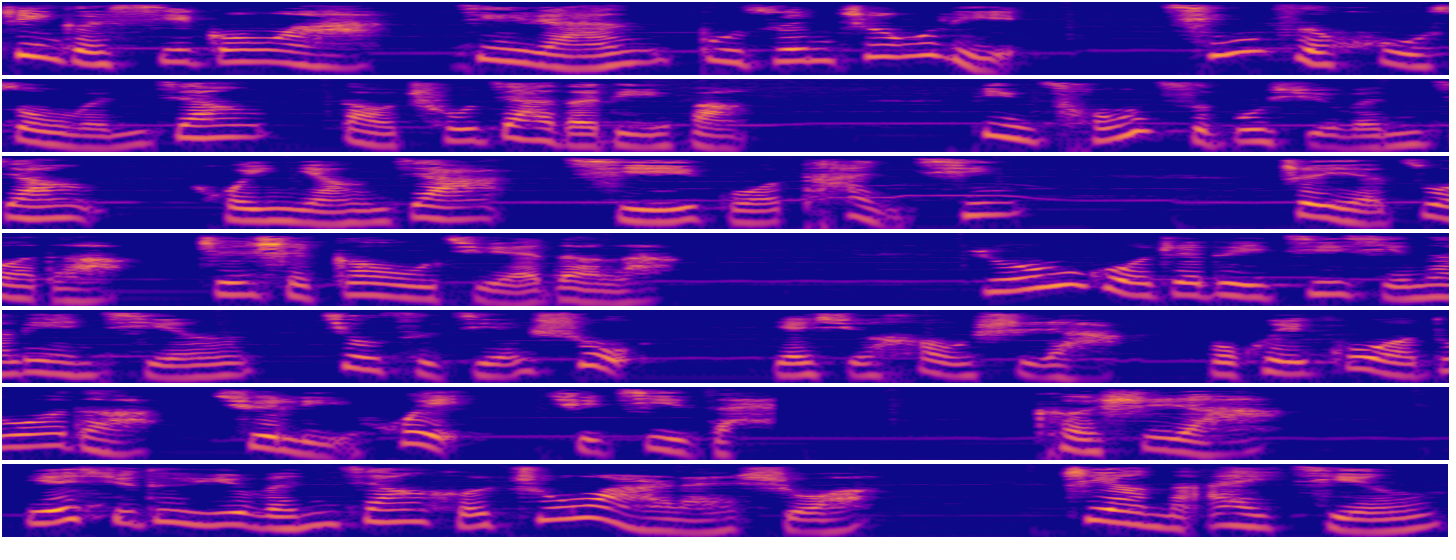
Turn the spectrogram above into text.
这个西公啊，竟然不遵周礼，亲自护送文姜到出嫁的地方，并从此不许文姜回娘家齐国探亲。这也做的真是够绝的了。如果这对畸形的恋情就此结束，也许后世啊不会过多的去理会、去记载。可是啊，也许对于文姜和珠儿来说，这样的爱情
